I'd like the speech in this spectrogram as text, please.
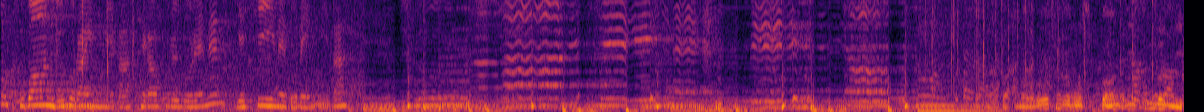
9번 유소라입니다. 제가 부를 노래는 예시인의 노래입니다. 마지막으로 차가번 10번 이승건님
